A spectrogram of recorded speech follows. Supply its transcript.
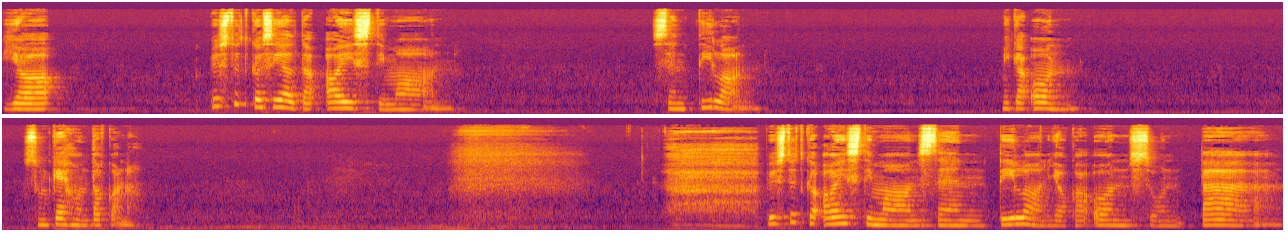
Ja Pystytkö sieltä aistimaan sen tilan, mikä on sun kehon takana? Pystytkö aistimaan sen tilan, joka on sun pää,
